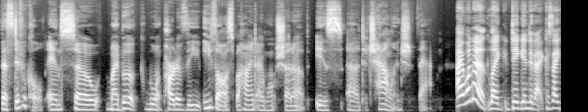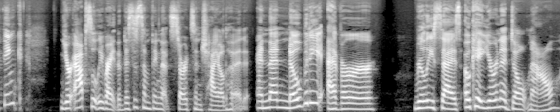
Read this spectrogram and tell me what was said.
that's difficult. And so my book part of the ethos behind i won't shut up is uh, to challenge that. I want to like dig into that because i think you're absolutely right that this is something that starts in childhood. And then nobody ever really says okay you're an adult now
